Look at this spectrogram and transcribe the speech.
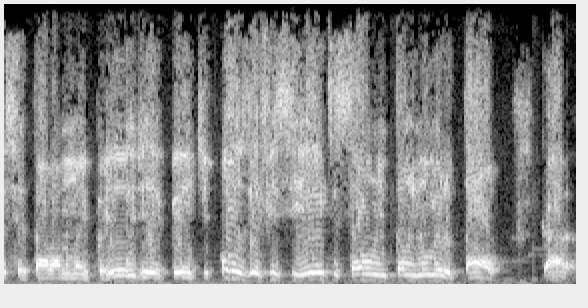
está lá numa empresa e de repente os deficientes são então em número tal. Cara,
